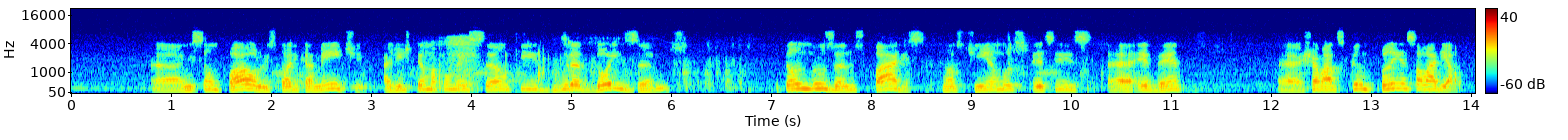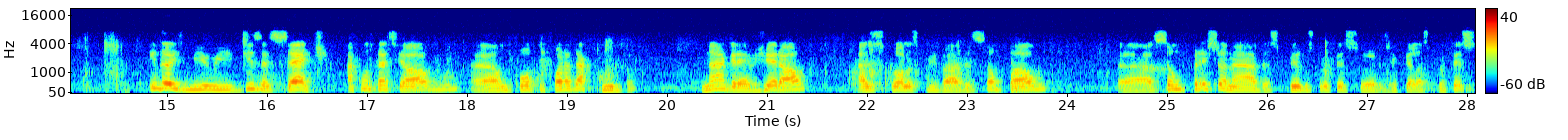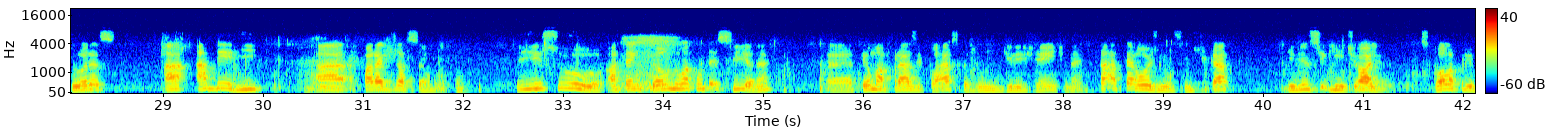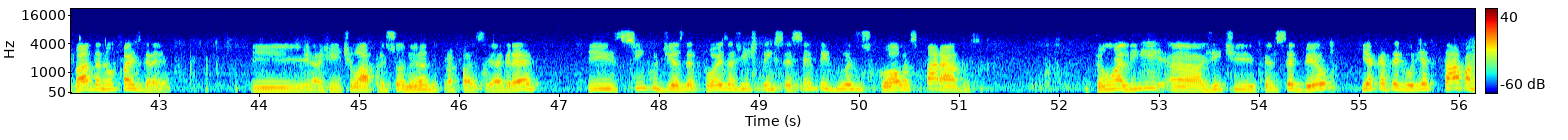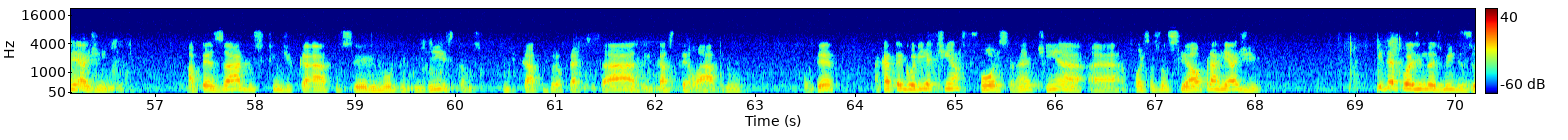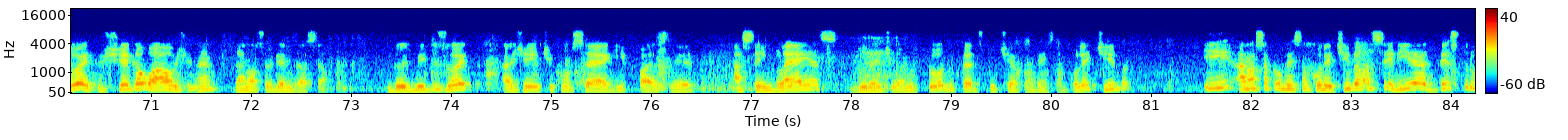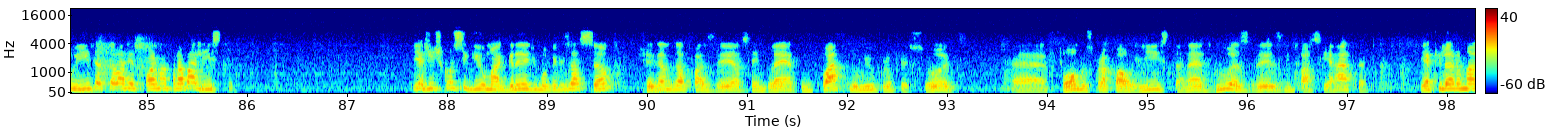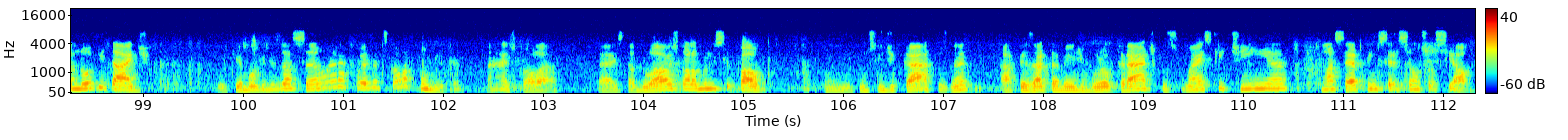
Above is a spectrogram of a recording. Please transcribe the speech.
Uh, em São Paulo, historicamente, a gente tem uma convenção que dura dois anos. Então, nos anos pares, nós tínhamos esses uh, eventos uh, chamados campanha salarial. Em 2017, acontece algo um pouco fora da curva. Na greve geral, as escolas privadas de São Paulo uh, são pressionadas pelos professores e pelas professoras a aderir à paralisação. E isso até então não acontecia, né? É, tem uma frase clássica de um dirigente, né? Está até hoje no sindicato, que diz o seguinte: olha, escola privada não faz greve. E a gente lá pressionando para fazer a greve, e cinco dias depois a gente tem 62 escolas paradas. Então, ali a gente percebeu que a categoria estava reagindo. Apesar dos sindicatos serem mobilistas, um sindicato burocratizado, encastelado no poder, a categoria tinha força, né? tinha é, força social para reagir. E depois, em 2018, chega o auge né, da nossa organização. Em 2018, a gente consegue fazer assembleias durante o ano todo para discutir a convenção coletiva e a nossa convenção coletiva ela seria destruída pela reforma trabalhista. E a gente conseguiu uma grande mobilização, chegamos a fazer assembleia com 4 mil professores, é, fomos para Paulista né, duas vezes em passeata, e aquilo era uma novidade, porque mobilização era coisa de escola pública, né, escola é, estadual, escola municipal com, com, sindicatos, né? apesar também de burocráticos, mas que tinha uma certa inserção social.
